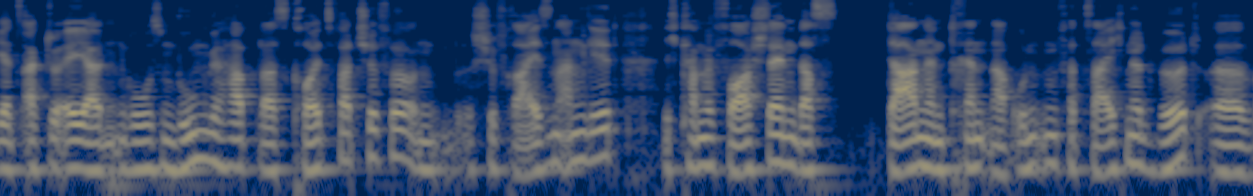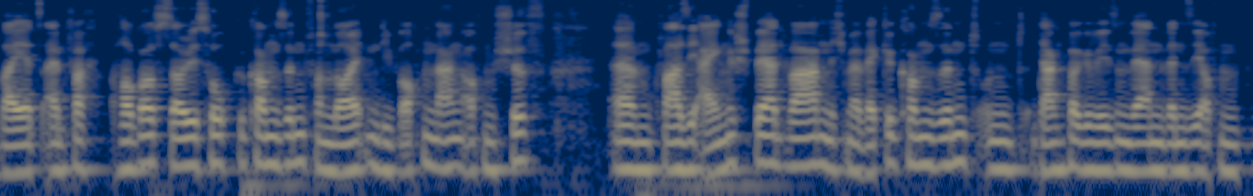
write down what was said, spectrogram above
jetzt aktuell ja einen großen Boom gehabt, was Kreuzfahrtschiffe und Schiffreisen angeht. Ich kann mir vorstellen, dass da ein Trend nach unten verzeichnet wird, äh, weil jetzt einfach Horror-Stories hochgekommen sind von Leuten, die wochenlang auf dem Schiff ähm, quasi eingesperrt waren, nicht mehr weggekommen sind und dankbar gewesen wären, wenn sie auf dem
